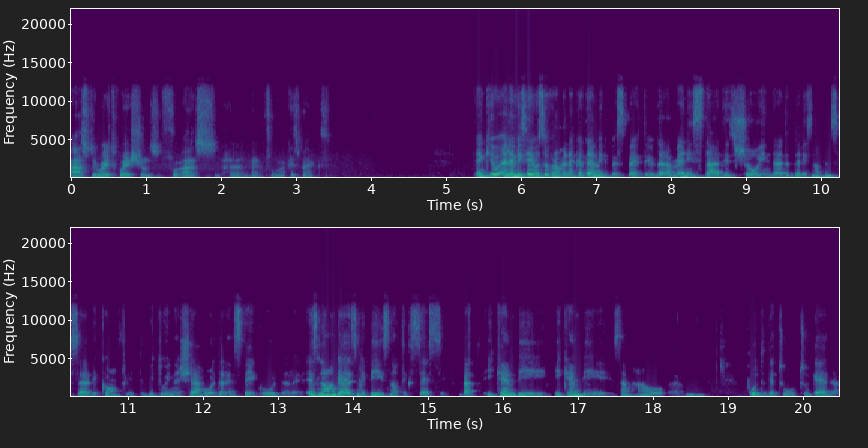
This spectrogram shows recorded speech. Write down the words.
ask the right questions for us for, as banks. Thank you. And let me say also from an academic perspective, there are many studies showing that there is not necessarily conflict between a shareholder and stakeholder, as long as maybe it's not excessive, but it can be, it can be somehow um, put the two together.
